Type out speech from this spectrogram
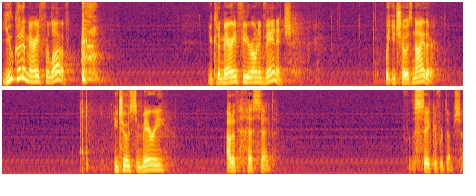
you could have married for love. you could have married for your own advantage, but you chose neither. You chose to marry out of Hesed for the sake of redemption.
